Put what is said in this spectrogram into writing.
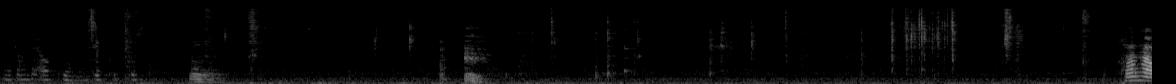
ไม่ต้องไปเอาเขียงมาทุบๆอืมเขาทๆ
